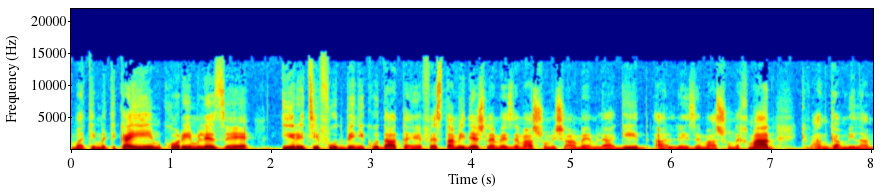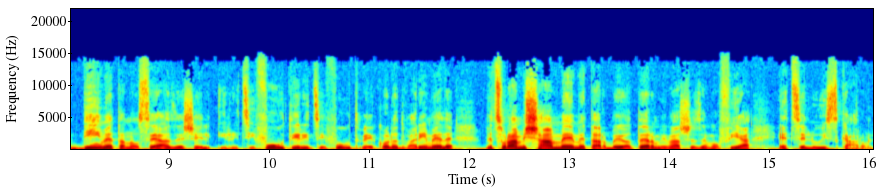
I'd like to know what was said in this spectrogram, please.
מתמטיקאים קוראים לזה אי רציפות בנקודת האפס, תמיד יש להם איזה משהו משעמם להגיד על איזה משהו נחמד, כיוון גם מלמדים את הנושא הזה של אי רציפות, אי רציפות וכל הדברים האלה בצורה משעממת הרבה יותר ממה שזה מופיע אצל לואיס קארול.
